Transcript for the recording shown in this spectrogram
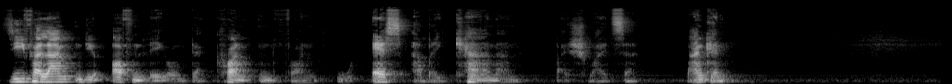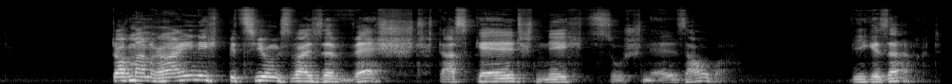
Sie verlangten die Offenlegung der Konten von US-Amerikanern bei Schweizer Banken. Doch man reinigt bzw. wäscht das Geld nicht so schnell sauber. Wie gesagt,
